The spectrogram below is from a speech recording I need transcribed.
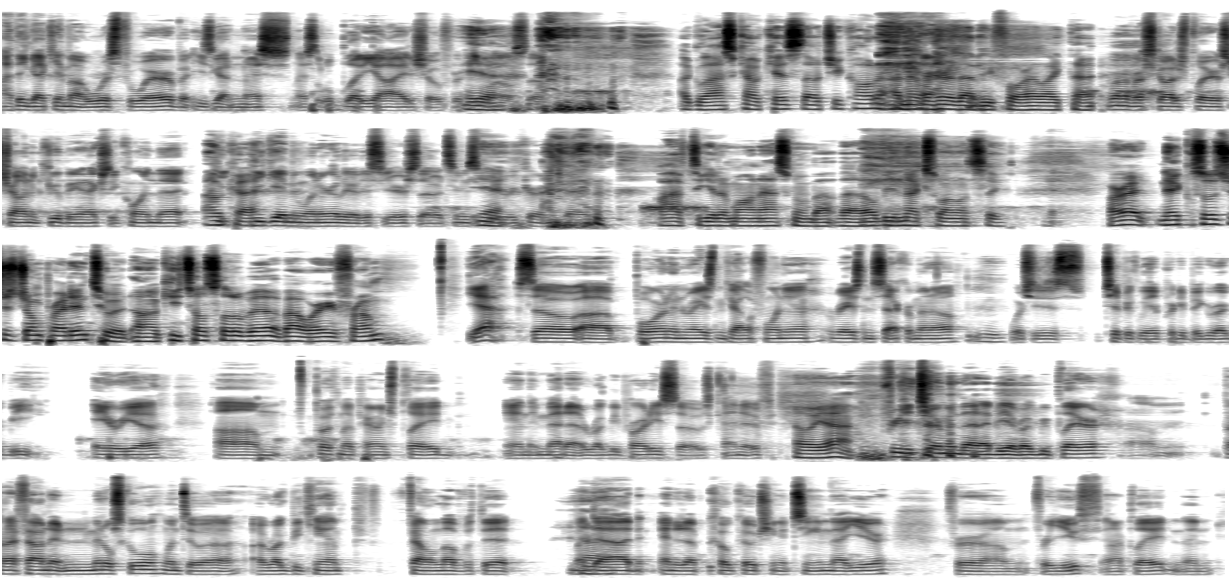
I think I came out worse for wear, but he's got a nice, nice little bloody eye to show for it Yeah. as well. So, A glass cow kiss, that what you called it? I've never heard that before. I like that. one of our Scottish players, Johnny Cuban, actually coined that. He- Okay. He, gave me one earlier this year, so it seems to Yeah. be a recurring trend. I'll have to get him on, ask him about that. That'll be the next one. Let's see. All right, Nick. So let's just jump right into it. Uh, can you tell us a little bit about where you're from? Yeah, so uh, born and raised in California, raised in Sacramento, Mm-hmm. which is typically a pretty big rugby area. Um, both my parents played, and they met at a rugby party, so it was kind of Oh yeah, predetermined that I'd be a rugby player. Um, but I found it in middle school, went to a, a rugby camp, fell in love with it. My Yeah. dad ended up co-coaching a team that year for um, for youth, and I played, and then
